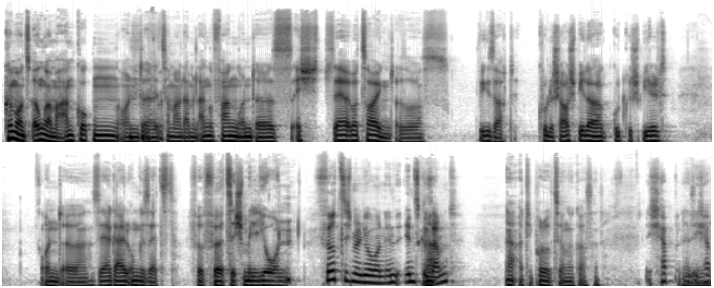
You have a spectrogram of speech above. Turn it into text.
können wir uns irgendwann mal angucken. Und äh, jetzt haben wir damit angefangen und äh, es ist echt sehr überzeugend. Also, ist, wie gesagt, coole Schauspieler, gut gespielt und äh, sehr geil umgesetzt für 40 Millionen. 40 Millionen in, insgesamt. Ja, hat die Produktion gekostet. Ich habe ich hab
